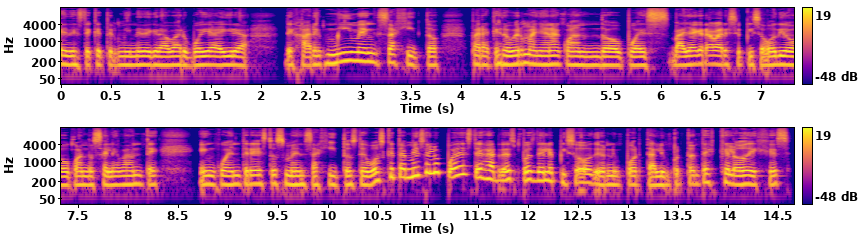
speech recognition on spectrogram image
que desde que termine de grabar voy a ir a dejar mi mensajito para que Robert mañana cuando pues vaya a grabar ese episodio o cuando se levante encuentre estos mensajitos de voz que también se lo puedes dejar después del episodio, no importa, lo importante es que lo dejes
